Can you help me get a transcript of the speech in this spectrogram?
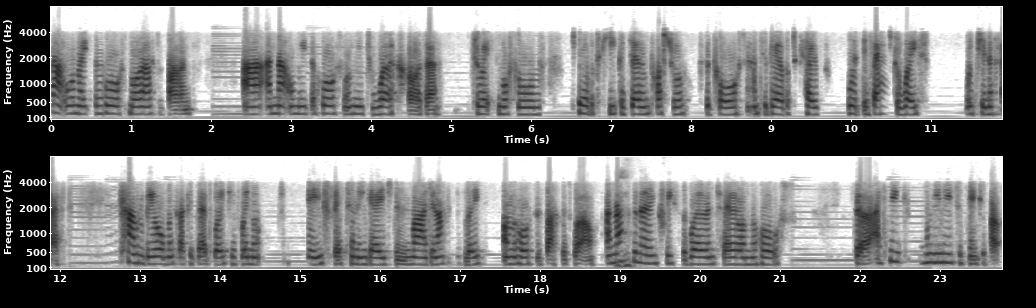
that will make the horse more out of balance. Uh, and that will mean the horse will need to work harder through its muscles to be able to keep its own postural support and to be able to cope with this extra weight, which in effect can be almost like a dead weight if we're not being fit and engaged and riding actively on the horse's back as well. And that's mm-hmm. going to increase the wear and tear on the horse. So I think we need to think about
